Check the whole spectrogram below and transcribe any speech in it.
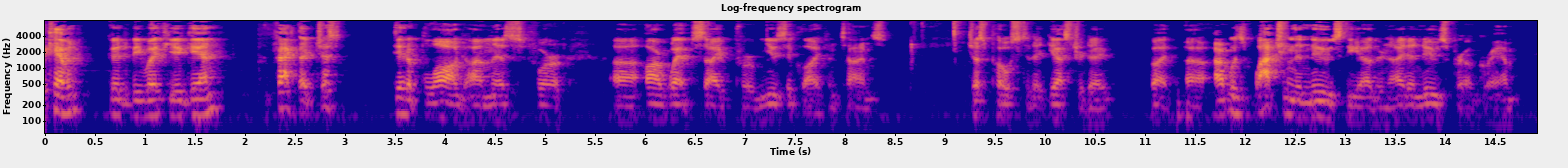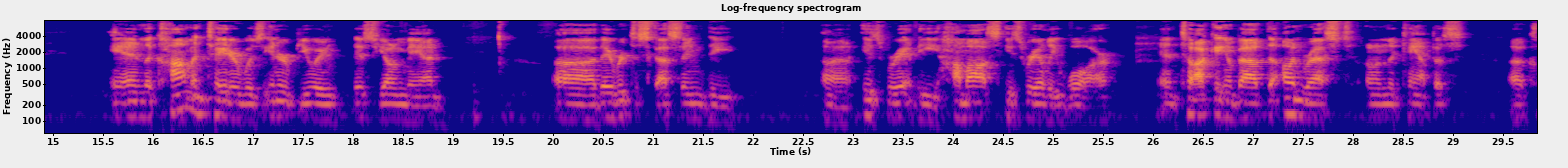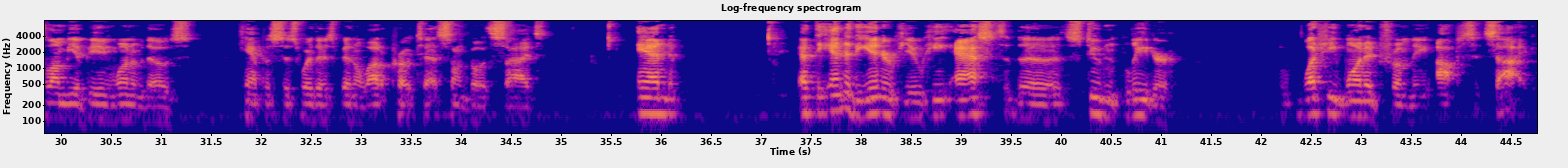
Hey, Kevin. Good to be with you again. In fact, I just did a blog on this for uh, our website for Music Life and Times. Just posted it yesterday. But uh, I was watching the news the other night, a news program, and the commentator was interviewing this young man. Uh, they were discussing the uh, Israel, the Hamas Israeli war, and talking about the unrest on the campus. Uh, Columbia being one of those campuses where there's been a lot of protests on both sides. And at the end of the interview, he asked the student leader what he wanted from the opposite side.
